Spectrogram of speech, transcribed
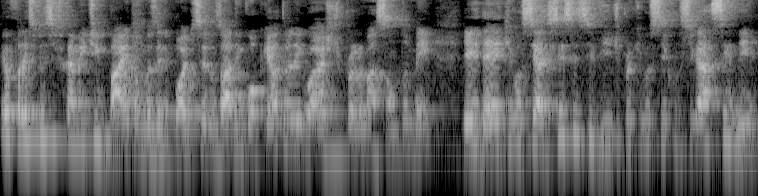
Eu falei especificamente em Python, mas ele pode ser usado em qualquer outra linguagem de programação também. E a ideia é que você assista esse vídeo para que você consiga ascender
